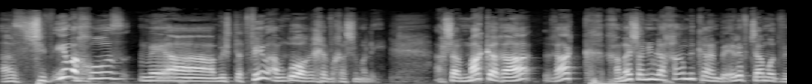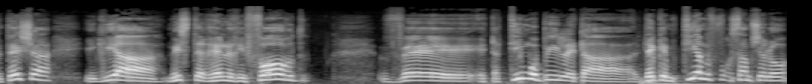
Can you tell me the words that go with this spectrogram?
אז 70 אחוז מהמשתתפים אמרו הרכב החשמלי. עכשיו, מה קרה? רק חמש שנים לאחר מכן, ב-1909, הגיע מיסטר הנרי פורד, ואת הטי-מוביל, את הדגם T המפורסם שלו,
